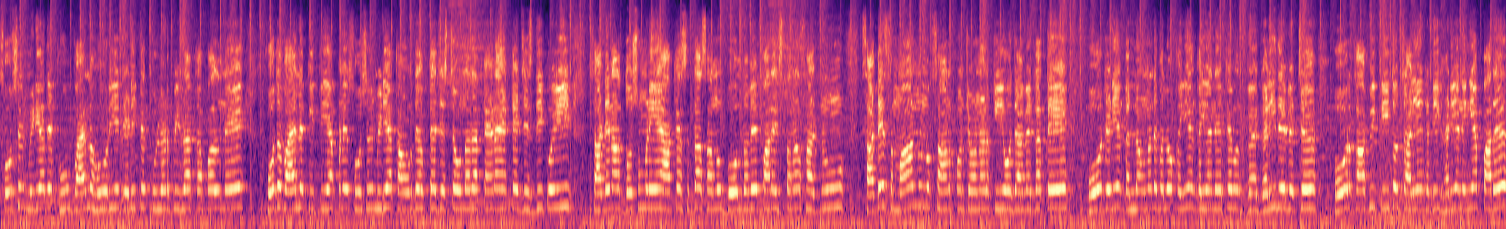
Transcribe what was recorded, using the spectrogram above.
ਸੋਸ਼ਲ ਮੀਡੀਆ ਤੇ ਖੂਬ ਵਾਇਰਲ ਹੋ ਰਹੀ ਹੈ, ਜਿਹੜੀ ਕਿ ਕੁੱਲੜ ਪੀਜ਼ਾ ਕਪਲ ਨੇ ਖੁਦ ਵਾਇਰਲ ਕੀਤੀ ਹੈ ਆਪਣੇ ਸੋਸ਼ਲ ਮੀਡੀਆ ਅਕਾਊਂਟ ਦੇ ਉੱਤੇ, ਜਿਸ 'ਚ ਉਹਨਾਂ ਦਾ ਕਹਿਣਾ ਹੈ ਕਿ ਜਿਸ ਦੀ ਕੋਈ ਸਾਡੇ ਨਾਲ ਦੁਸ਼ਮਣੀ ਹੈ, ਆ ਕੇ ਸਿੱਧਾ ਸਾਨੂੰ ਬੋਲ ਦੇਵੇ, ਪਰ ਇਸ ਤਰ੍ਹਾਂ ਸਾਨੂੰ, ਸਾਡੇ ਸਮਾਨ ਨੂੰ ਨੁਕਸਾਨ ਪਹੁੰਚਾਉਣ ਨਾਲ ਕੀ ਹੋ ਜਾਵੇਗਾ ਤੇ ਹੋਰ ਜਿਹੜੀਆਂ ਗੱਲਾਂ ਉਹਨਾਂ ਦੇ ਵੱਲੋਂ ਕਹੀਆਂ ਗਈਆਂ ਨੇ ਕਿ ਗ- ਗਲੀ ਦੇ ਵਿੱਚ ਹੋਰ ਕਾਫੀ 30 ਤੋਂ 40 ਗੱਡੀ ਖੜੀਆਂ ਨੇਗੀਆਂ, ਪਰ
